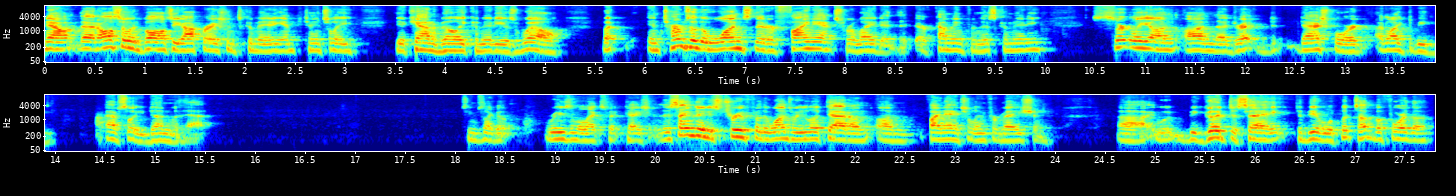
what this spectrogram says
Now, that also involves the operations committee and potentially the accountability committee as well. But in terms of the ones that are finance related, that are coming from this committee, certainly on, on the dashboard, I'd like to be absolutely done with that. Seems like a reasonable expectation. The same thing is true for the ones we looked at on, on financial information. Uh, it would be good to say, to be able to put something before the,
